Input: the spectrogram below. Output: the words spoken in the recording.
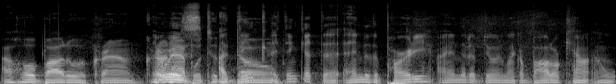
a whole bottle of Crown Crown was. Apple to the I think. dome. I think at the end of the party, I ended up doing like a bottle count. And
